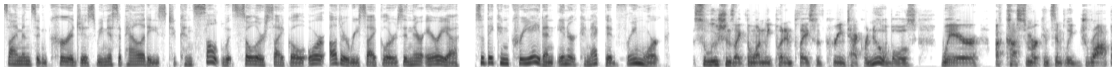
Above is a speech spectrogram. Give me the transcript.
Simons encourages municipalities to consult with SolarCycle or other recyclers in their area so they can create an interconnected framework solutions like the one we put in place with Green Tech Renewables, where a customer can simply drop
